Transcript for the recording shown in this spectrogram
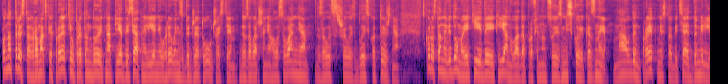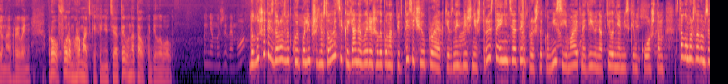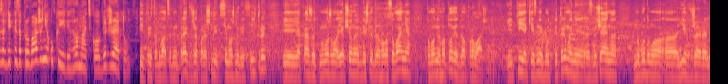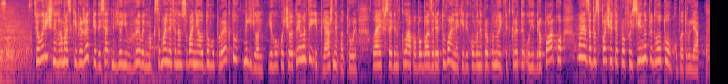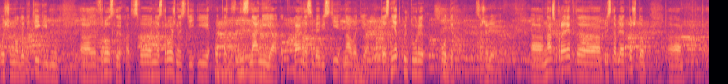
Понад 300 громадських проєктів претендують на 50 мільйонів гривень з бюджету участі. До завершення голосування залишилось близько тижня. Скоро стане відомо, які ідеї киян влада профінансує з міської казни. На один проєкт місто обіцяє до мільйона гривень. Про форум громадських ініціатив Наталка Біловол. Долучитись до розвитку і поліпшення столиці кияни вирішили понад півтисячою проєктів. З них більш ніж 300 ініціатив пройшли комісії і мають надію на втілення міським коштом. Стало можливим це завдяки запровадженню у Києві громадського бюджету. І 321 проект вже пройшли всі можливі фільтри. І як кажуть, ми можемо, якщо не дійшли до голосування, то вони готові до впровадження. І ті, які з них будуть підтримані, звичайно, ми будемо е, їх вже реалізовувати. Цьогорічний громадський бюджет – 50 мільйонів гривень. Максимальне фінансування одного проєкту – мільйон. Його хоче отримати і пляжний патруль. Life Saving Club або база рятувальників, яку вони пропонують відкрити у гідропарку, має забезпечити професійну підготовку патруля. Очень много детей гибнут, э, взрослых от своей неосторожности и от незнания, как правильно себя вести на воде. То есть нет культуры отдыха, к сожалению. Э, Наш проект э, представляет то, что э,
